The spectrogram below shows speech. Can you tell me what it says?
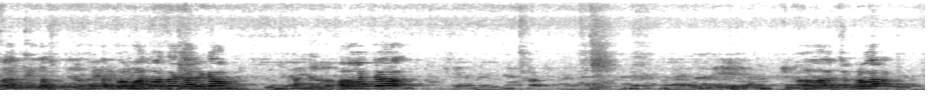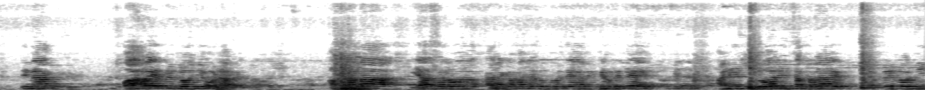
प्राप्त देत असतो. आणि तो महत्त्वाचा कार्यक्रम मला वाटतं शुक्रवार दिनांक बारा एप्रिल रोजी होणार आहे. आपल्याला या सर्व कार्यक्रमाची रूपरेषा आम्ही ठेवलेली आहे आणि बुधवारी सतरा एप्रिल रोजी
